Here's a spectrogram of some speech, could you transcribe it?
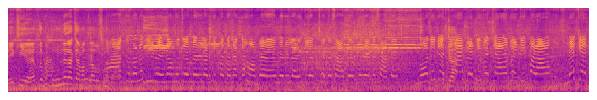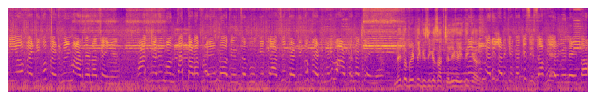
देखी है तो फिर ढूँढने का क्या मतलब उसमें? हाँ तो उन्होंने दी नहीं ना मुझे मेरी लड़की पता ना कहाँ पे है मेरी लड़की अच्छे के साथ है बुरे के साथ है। मोदी कहती है बेटी बचाओ बेटी पढ़ाओ मैं कहती हूँ बेटी को पेट में ही मार देना चाहिए। आज मेरी प्यासी बेटी को पेट में ही मार देना चाहिए। नहीं तो बेटी किसी के साथ चली गई थी क्या? मेरी लड़की का किसी से फेर भी नहीं था।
